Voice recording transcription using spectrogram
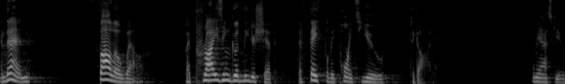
And then follow well by prizing good leadership that faithfully points you to God. Let me ask you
